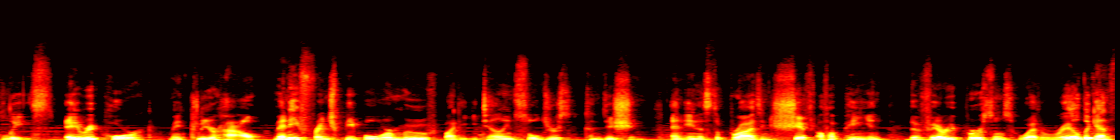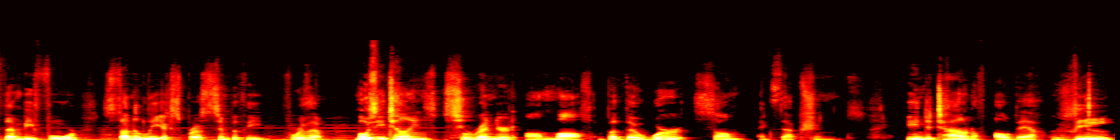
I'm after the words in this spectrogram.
police. A report made clear how many French people were moved by the Italian soldiers' condition and in a surprising shift of opinion, the very persons who had railed against them before suddenly expressed sympathy for them. Most Italians surrendered en masse, but there were some exceptions. In the town of Albertville,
